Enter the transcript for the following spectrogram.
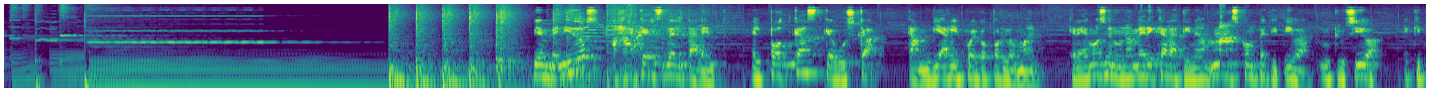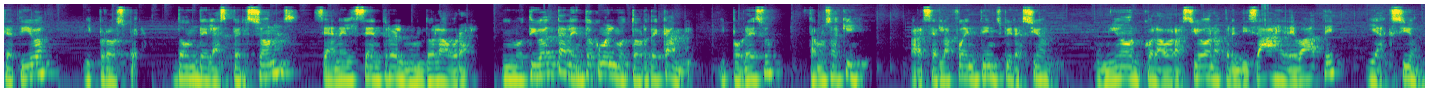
Bienvenidos a Hackers del Talento el podcast que busca cambiar el juego por lo humano. Creemos en una América Latina más competitiva, inclusiva, equitativa y próspera, donde las personas sean el centro del mundo laboral. Nos motiva el talento como el motor de cambio y por eso estamos aquí, para ser la fuente de inspiración, unión, colaboración, aprendizaje, debate y acción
